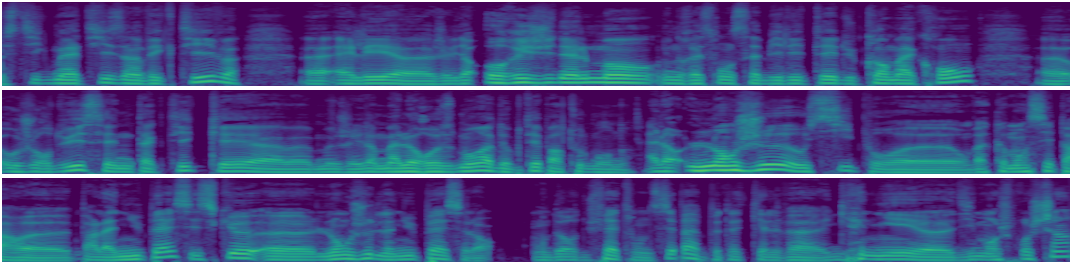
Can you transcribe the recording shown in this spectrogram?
stigmatise, invective. elle est, je dire, originellement une responsabilité du camp Macron. Aujourd'hui, c'est une tactique qui est, dire, malheureusement adoptée par tout le monde. Alors l'enjeu aussi pour, on va commencer par, par la Nupes. Est-ce que l'enjeu de la Nupes, alors en dehors du fait, on ne sait pas, peut-être qu'elle va gagner dimanche prochain.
